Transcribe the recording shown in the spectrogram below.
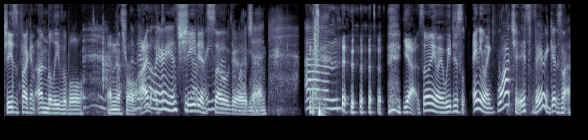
She's fucking unbelievable in this role. They're I- hilarious. She together. did You so good, man. it. Um, yeah. So anyway, we just anyway watch it. It's very good. It's not,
